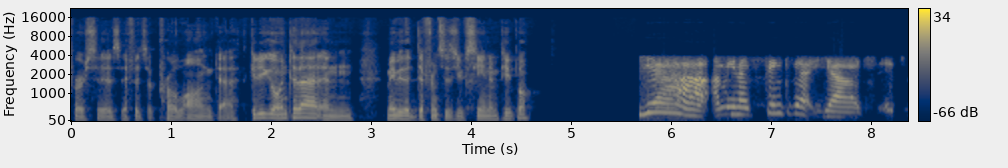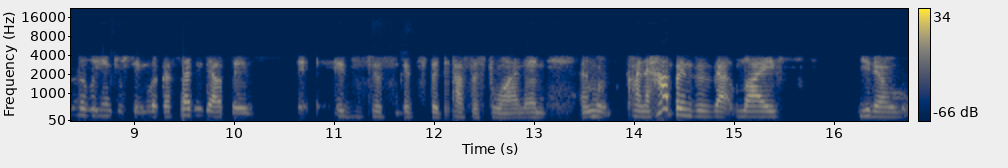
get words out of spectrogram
versus if it's a prolonged death. Could you go into that and maybe the differences you've seen in people? Yeah, I mean, I think that yeah, it's it's really interesting. Look, a sudden death is it's just it's the toughest one, and and what kind of happens is that life, you know,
